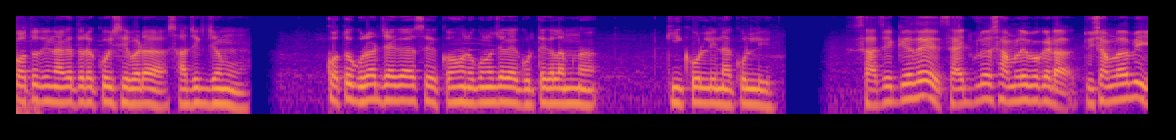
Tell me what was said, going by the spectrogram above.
কতদিন আগে তোরা কইছি বেড়া, সাজিক জামু? কত ঘোরার জায়গা আছে? কখনো কোনো জায়গায় ঘুরতে গেলাম না। কি করলি না করলি? সাজে গেলে সাইডগুলো সামলে কেটা তুই সামলাবি?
